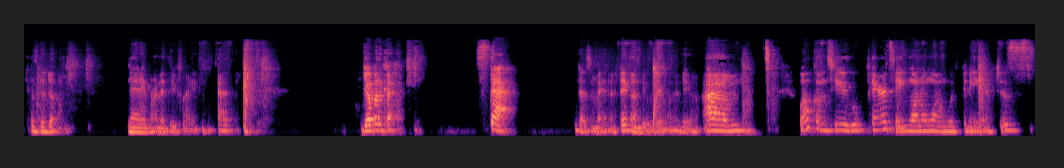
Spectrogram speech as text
because the dog. Now they running through fighting. Y'all better cut. Stop doesn't matter. They're gonna do what they want to do. Um, welcome to Parenting One on One with Benita. Just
